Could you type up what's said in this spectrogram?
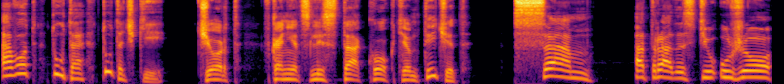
А вот тута, туточки. Черт в конец листа когтем тычет. Сам от радости уже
